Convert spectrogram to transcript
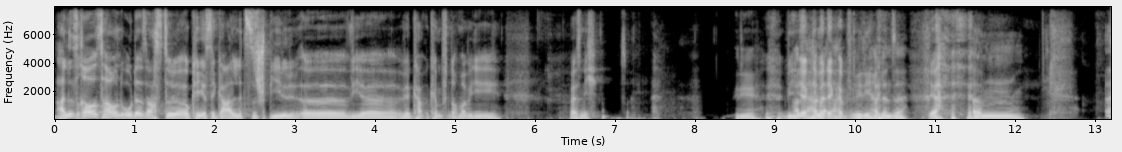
alles raushauen oder sagst du, okay, ist egal, letztes Spiel, äh, wir, wir kämpfen nochmal wie die, weiß nicht, so, Wie, die wie Halle- irgendjemand, der kämpft. Wie die Hallenser. Ja. ähm, äh,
